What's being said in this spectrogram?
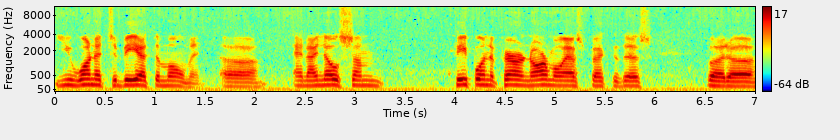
you want it to be at the moment. Uh, and I know some people in the paranormal aspect of this, but uh,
